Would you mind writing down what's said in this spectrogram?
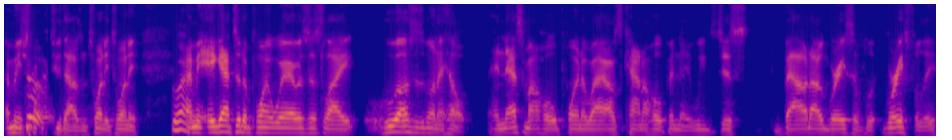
i mean sure. 2000 2020 right. i mean it got to the point where it was just like who else is going to help and that's my whole point of why i was kind of hoping that we just bowed out gracefully gracefully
